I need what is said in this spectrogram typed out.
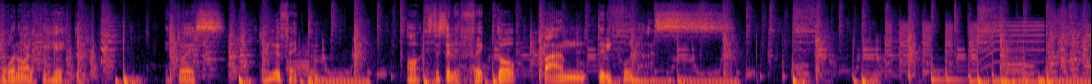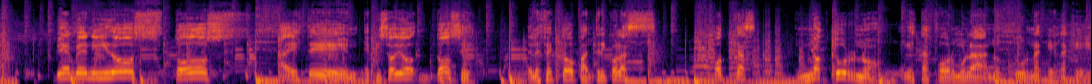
Pero bueno, vale, ¿qué es esto? Esto es, esto es un efecto. Oh, este es el efecto pantrícolas. Bienvenidos todos a este episodio 12 del efecto pantrícolas podcast nocturno en esta fórmula nocturna que es la que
